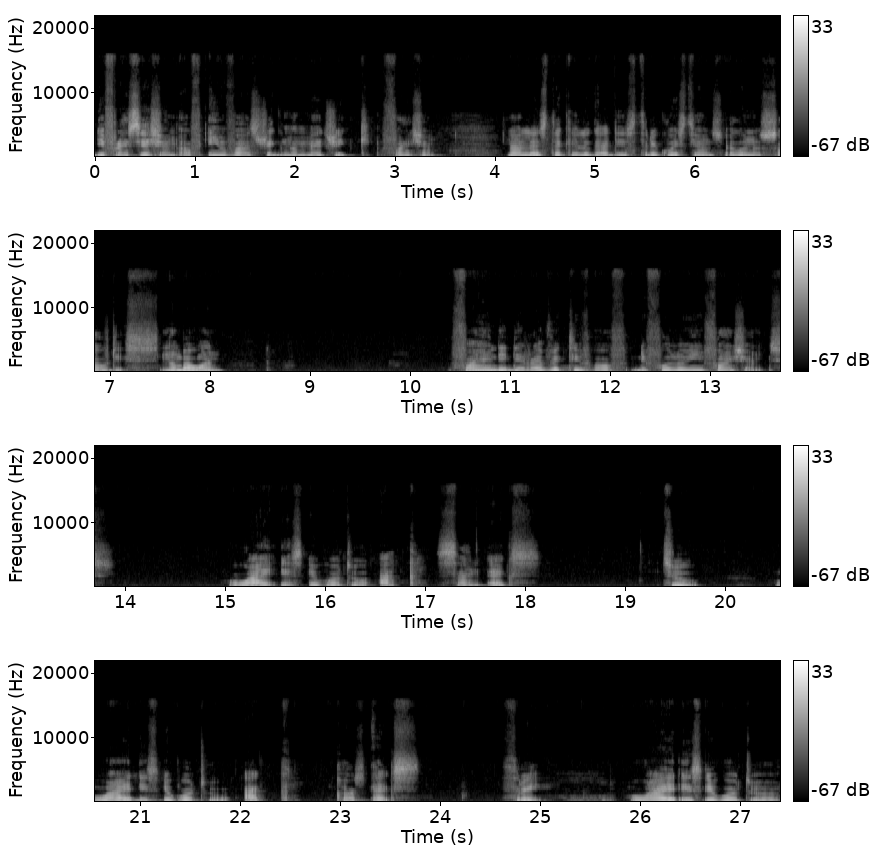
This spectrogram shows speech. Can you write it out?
Differentiation of inverse trigonometric function. Now, let's take a look at these three questions. We're going to solve this. Number one, find the derivative of the following functions. y is equal to arc sine x 2 y is equal to arc cos x 3 y is equal to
